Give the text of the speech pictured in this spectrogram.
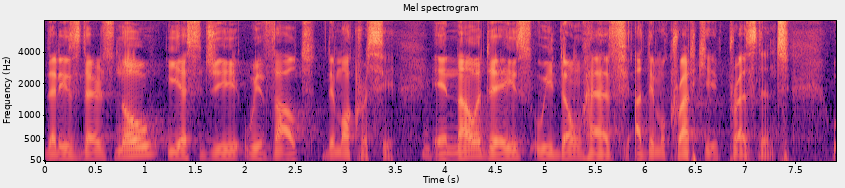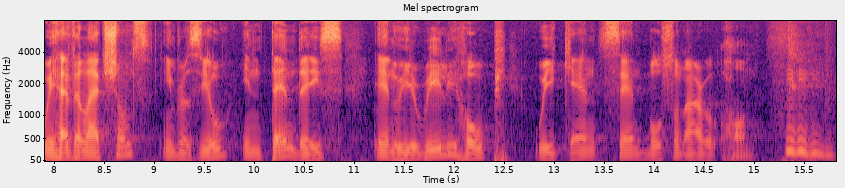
that is there's no ESG without democracy. Hmm. And nowadays we don't have a democratic president. We have elections in Brazil in 10 days and we really hope we can send Bolsonaro home.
